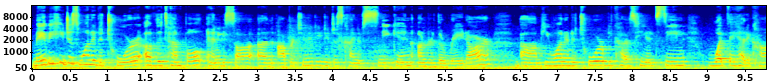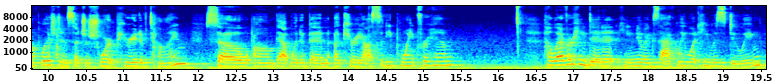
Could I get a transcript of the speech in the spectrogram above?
Maybe he just wanted a tour of the temple and he saw an opportunity to just kind of sneak in under the radar. Um, he wanted a tour because he had seen what they had accomplished in such a short period of time. So um, that would have been a curiosity point for him. However, he did it, he knew exactly what he was doing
